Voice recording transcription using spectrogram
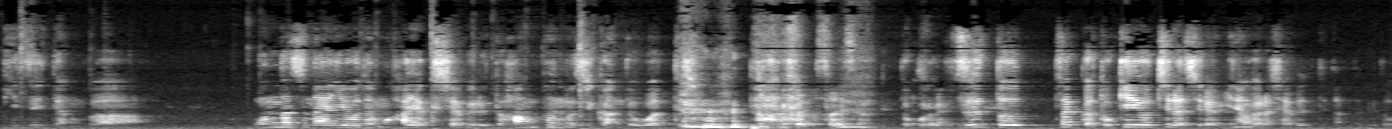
気づいたのが同じ内容でも早く喋ると半分の時間で終わってしまう。そうですよね。ところでずっとさっきから時計をチラチラ見ながら喋ってたんだけど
